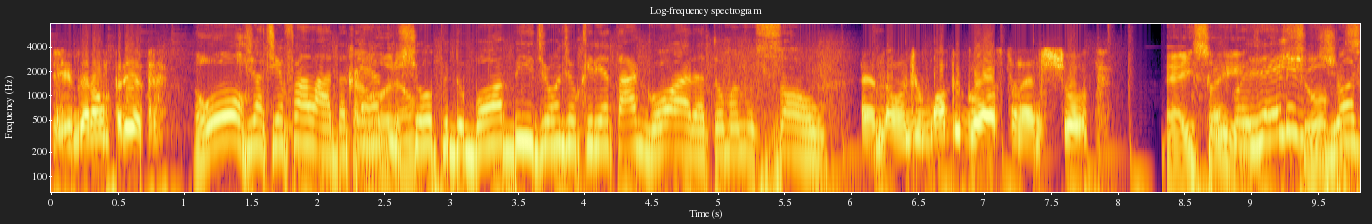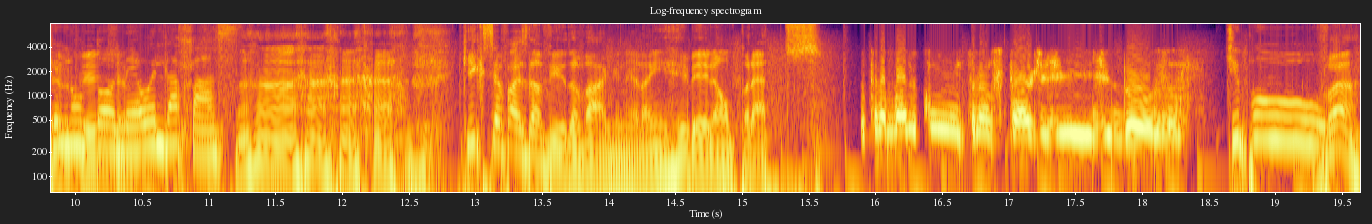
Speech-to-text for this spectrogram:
De Ribeirão Preto. Ô, Já tinha falado, da terra do Calorão. chopp do Bob e de onde eu queria estar agora, tomando sol. É, da onde o Bob gosta, né? De chopp. é isso aí. Depois ele Chopp, joga ele num cerveja. tonel, ele dá paz. O que que você faz da vida, Wagner, lá em Ribeirão Preto? Eu trabalho com transporte de, de idoso. Tipo, Van?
